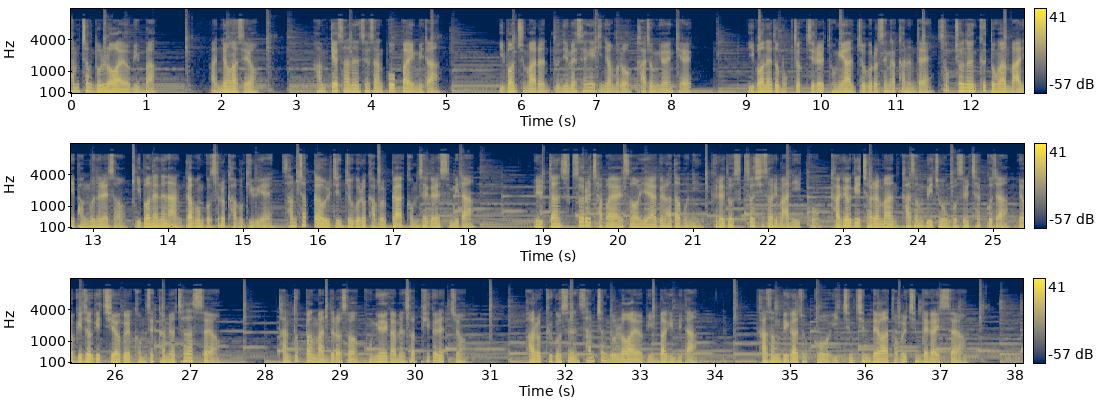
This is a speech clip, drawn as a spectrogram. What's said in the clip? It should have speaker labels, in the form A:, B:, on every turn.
A: 삼척 놀러와요 민박. 안녕하세요. 함께 사는 세상 꽃바입니다. 이번 주말은 누님의 생일 기념으로 가족 여행 계획. 이번에도 목적지를 동해 안 쪽으로 생각하는데 속초는 그동안 많이 방문을 해서 이번에는 안 가본 곳으로 가보기 위해 삼척과 울진 쪽으로 가볼까 검색을 했습니다. 일단 숙소를 잡아야 해서 예약을 하다 보니 그래도 숙소 시설이 많이 있고 가격이 저렴한 가성비 좋은 곳을 찾고자 여기저기 지역을 검색하며 찾았어요. 단톡방 만들어서 공유해가면서 픽을 했죠. 바로 그곳은 삼척 놀러와요 민박입니다. 가성비가 좋고 2층 침대와 더블 침대가 있어요.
